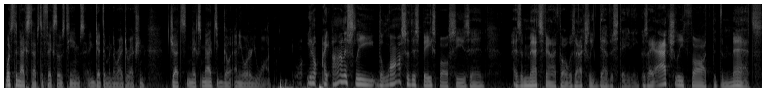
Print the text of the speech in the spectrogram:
what's the next steps to fix those teams and get them in the right direction? Jets, Knicks, Mets. You can go any order you want. you know, I honestly, the loss of this baseball season, as a Mets fan, I thought was actually devastating because I actually thought that the Mets,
